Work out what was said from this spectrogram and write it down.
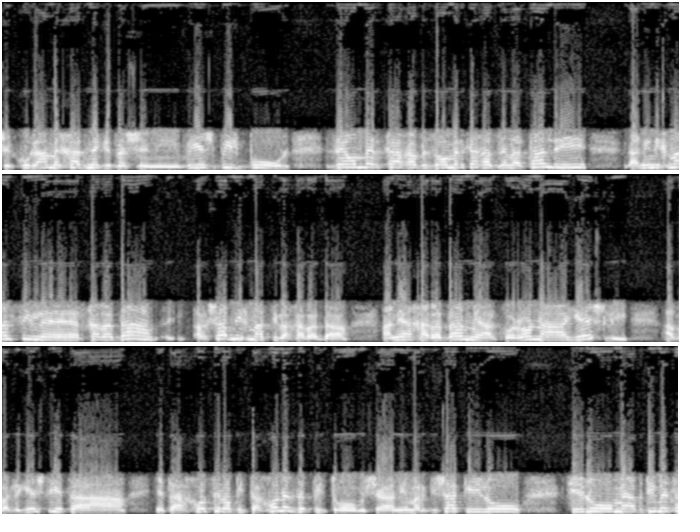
שכולם אחד נגד השני, ויש בלבול, זה אומר ככה וזה אומר ככה, זה נתן לי, אני נכנסתי לחרדה, עכשיו נכנסתי לחרדה. אני, החרדה מהקורונה יש לי, אבל יש לי את, ה, את החוסר הביטחון הזה פתאום, שאני מרגישה כאילו, כאילו מאבדים את,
